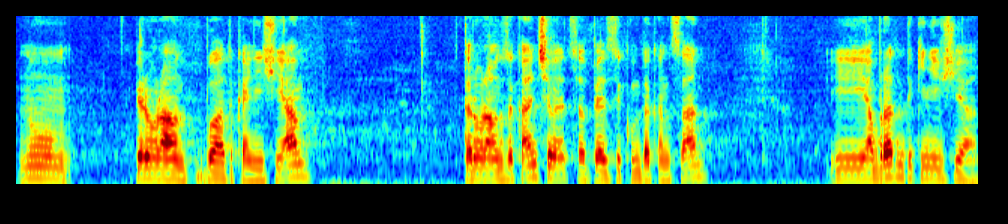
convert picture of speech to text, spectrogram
Ну, первый раунд была такая ничья, второй раунд заканчивается, 5 секунд до конца, и обратно таки ничья.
